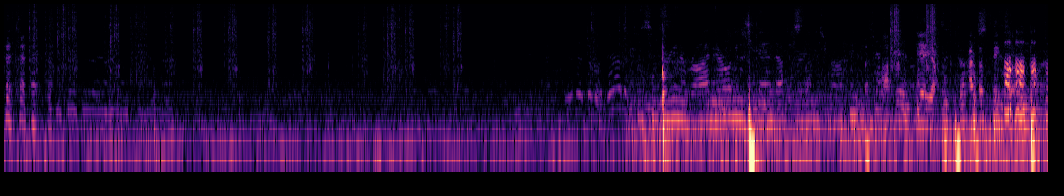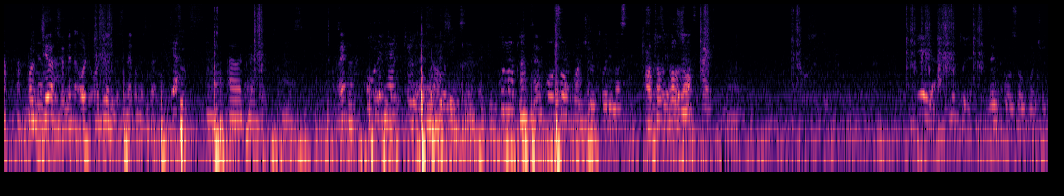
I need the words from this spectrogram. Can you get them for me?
So they're gonna ride, they're all gonna stand up during this ride? あいやいや、あだってこれ違うんですよ。みんな降り降りるんですね、この人たち。Okay. え、これ取り取りますこの後前方走行中取りますあと撮るのはいいやいやずっとじゃ前方走行中だ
